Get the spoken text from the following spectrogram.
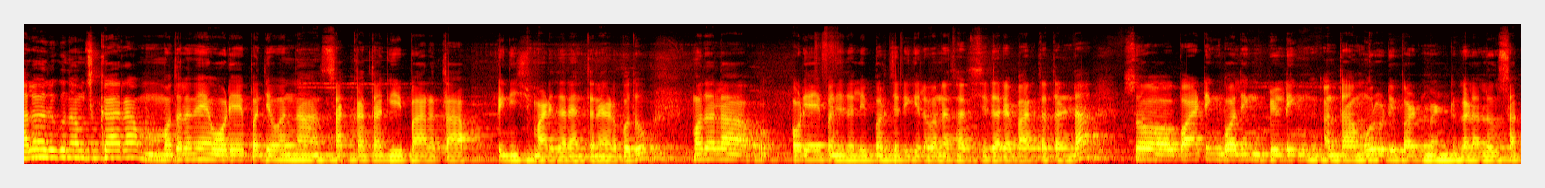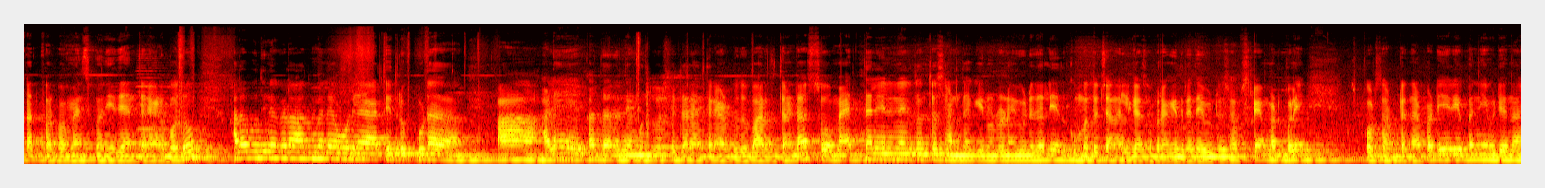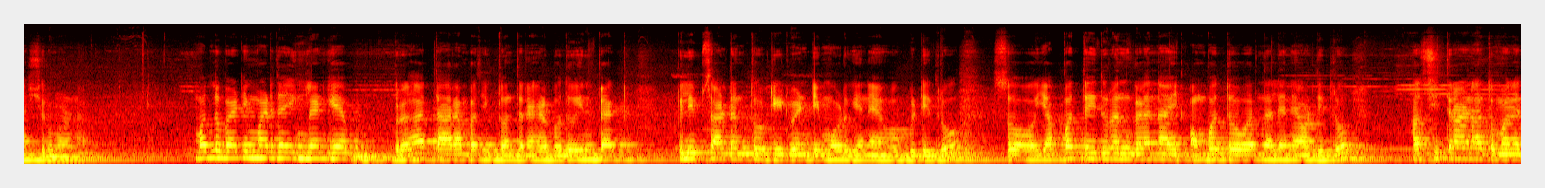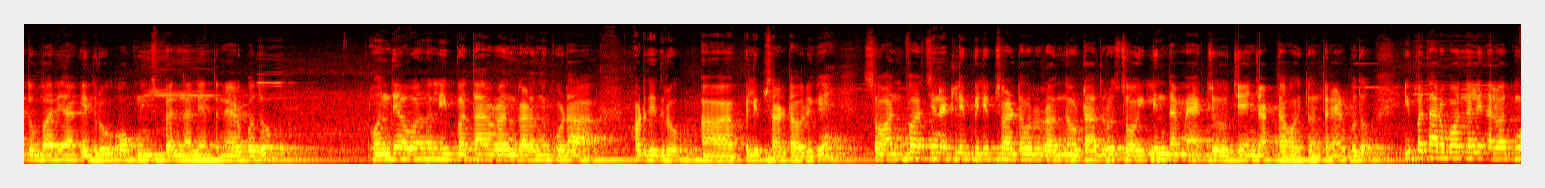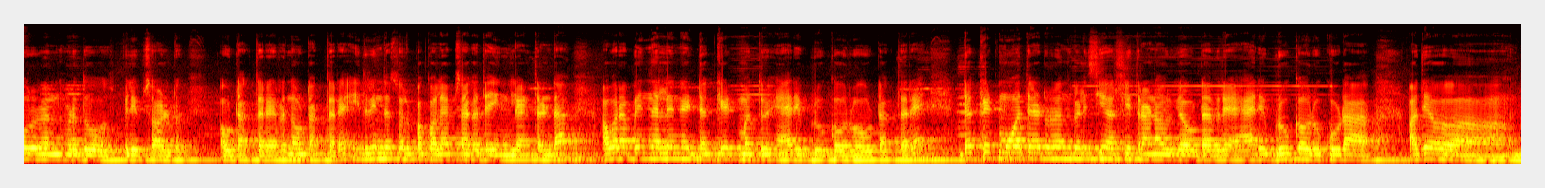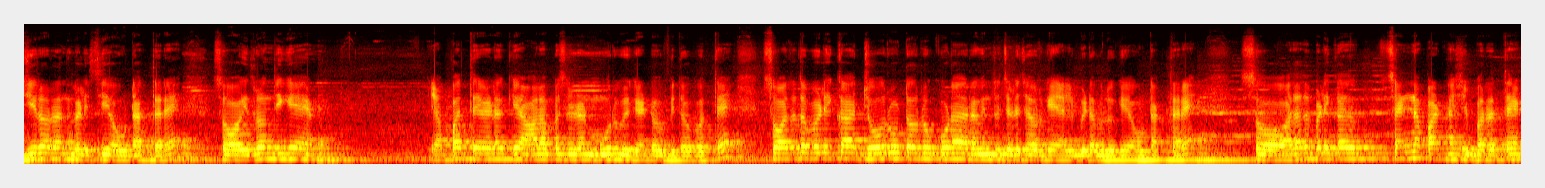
Hello ಎಲ್ರಿಗೂ ನಮಸ್ಕಾರ. ಮೊದಲನೇ ಓಡಿಐ ಪಂದ್ಯವನ್ನು ಸಖತ್ತಾಗಿ ಭಾರತ ಫಿನಿಶ್ ಮಾಡಿದ್ದಾರೆ ಅಂತಲೇ ಹೇಳ್ಬೋದು. ಮೊದಲ ಓಡಿಐ ಪಂದ್ಯದಲ್ಲಿ ಭರ್ಜರಿ ಗೆಲುವನ್ನು ಸಾಧಿಸಿದ್ದಾರೆ ಭಾರತ ತಂಡ. ಸೊ ಬ್ಯಾಟಿಂಗ್ ಬೌಲಿಂಗ್ ಫೀಲ್ಡಿಂಗ್ ಅಂತ ಮೂರು ಡಿಪಾರ್ಟ್ಮೆಂಟ್ಗಳಲ್ಲೂ ಸಖತ್ ಪರ್ಫಾರ್ಮೆನ್ಸ್ ಬಂದಿದೆ ಅಂತಲೇ ಹೇಳ್ಬೋದು. ಹಲವು ದಿನಗಳಾದಮೇಲೆ ಓಡಿಐ ಆಡ್ತಿದ್ರು ಕೂಡ ಆ ಹಳೆ ಕದ್ದರನ್ನೇ ಮುಂದುವರಿಸಿದ್ದಾರೆ ಅಂತಲೇ ಹೇಳ್ಬೋದು ಭಾರತ ತಂಡ. ಸೊ ಮ್ಯಾಚ್ನಲ್ಲಿ ಏನೇನಿದೆ ಅಂತ ಸಣ್ಣದಾಗಿ ನೋಡೋಣ ವಿಡಿಯೋದಲ್ಲಿ. ಅದಕ್ಕೂ ಮೊದಲು ಚಾನಲ್ಗೆ ಸಬ್ರಾಗಿದ್ದರೆ ದಯವಿಟ್ಟು ಸಬ್ಸ್ಕ್ರೈಬ್ ಮಾಡ್ಕೊಳ್ಳಿ. ಸ್ಪೋರ್ಟ್ಸ್ ಅಪ್ಡೇಟ್ನ ಪಡೆಯಿರಿ ಬನ್ನಿ ವಿಡಿಯೋನ ಶುರು ಮಾಡೋಣ. ಮೊದಲು ಬ್ಯಾಟಿಂಗ್ ಮಾಡಿದ ಇಂಗ್ಲೆಂಡ್ಗೆ ಬೃಹತ್ ಆರಂಭ ಸಿಕ್ತು ಅಂತಲೇ ಹೇಳ್ಬೋದು. ಇನ್ಫ್ಯಾಕ್ಟ್ ಫಿಲಿಪ್ ಸಾಲ್ಟ್ ಅಂತೂ ಟಿ ಟ್ವೆಂಟಿ ಮೋಡ್ಗೆ ಹೋಗ್ಬಿಟ್ಟಿದ್ರು. ಸೊ ಎಪ್ಪತ್ತೈದು ರನ್ಗಳನ್ನು ಒಂಬತ್ತು ಓವರ್ನಲ್ಲೇ ಹೊಡೆದಿದ್ರು. ಹಸಿತ್ರಾಣ ರಾಣಾ ತುಂಬಾ ದುಬಾರಿ ಆಗಿದ್ರು ಓಪನಿಂಗ್ ಸ್ಪೆಲ್ನಲ್ಲಿ ಅಂತಲೇ ಹೇಳ್ಬೋದು. ಒಂದೇ ಓವರ್ನಲ್ಲಿ ಇಪ್ಪತ್ತಾರು ರನ್ಗಳನ್ನು ಕೂಡ ಹೊಡೆದಿದ್ರು ಫಿಲಿಪ್ ಸಾಲ್ಟ್ ಅವರಿಗೆ. ಸೊ ಅನ್ಫಾರ್ಚುನೇಟ್ಲಿ ಫಿಲಿಪ್ ಸಾಲ್ಟ್ ಅವರು ರನ್ ಔಟ್ ಆದರು. ಸೊ ಇಲ್ಲಿಂದ ಮ್ಯಾಚು ಚೇಂಜ್ ಆಗ್ತಾ ಹೋಯಿತು ಅಂತಲೇ ಹೇಳ್ಬೋದು. ಇಪ್ಪತ್ತಾರು ಬಾಲ್ನಲ್ಲಿ ನಲವತ್ತ್ಮೂರು ರನ್ ಹೊಡೆದು ಫಿಲಿಪ್ ಸಾಲ್ಟ್ ಔಟ್ ಆಗ್ತಾರೆ, ರನ್ ಔಟ್ ಆಗ್ತಾರೆ. ಇದರಿಂದ ಸ್ವಲ್ಪ ಕೊಲ್ಯಾಪ್ಸ್ ಆಗುತ್ತೆ ಇಂಗ್ಲೆಂಡ್ ತಂಡ. ಅವರ ಬೆನ್ನಲ್ಲೇ ಡಕ್ಕೆಟ್ ಮತ್ತು ಹ್ಯಾರಿ ಬ್ರೂಕ್ ಅವರು ಔಟ್ ಆಗ್ತಾರೆ. ಡಕ್ಕೆಟ್ ಮೂವತ್ತೆರಡು ರನ್ ಗಳಿಸಿ ಹರ್ಷಿತ್ ರಾಣಾ ಅವರಿಗೆ ಔಟ್ ಆದರೆ ಹ್ಯಾರಿ ಬ್ರೂಕ್ ಅವರು ಕೂಡ ಅದೇ ಜೀರೋ ರನ್ ಗಳಿಸಿ ಔಟ್ ಆಗ್ತಾರೆ. ಸೊ ಇದರೊಂದಿಗೆ ಎಪ್ಪತ್ತೇಳಕ್ಕೆ ಆಲ್ ಆಫ್ ಸಡನ್ ಮೂರು ವಿಕೆಟ್ ಬಿದ್ದೋಗುತ್ತೆ. ಸೊ ಅದಾದ ಬಳಿಕ ಜೋ ರೂಟ್ ಅವರು ಕೂಡ ರವೀಂದ್ರ ಜಡೇಜಾ ಅವ್ರಿಗೆ ಎಲ್ ಬಿ ಡಬ್ಲ್ಯೂಗೆ ಔಟ್ ಆಗ್ತಾರೆ. ಸೊ ಅದಾದ ಬಳಿಕ ಸಣ್ಣ ಪಾರ್ಟ್ನರ್ಶಿಪ್ ಬರುತ್ತೆ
